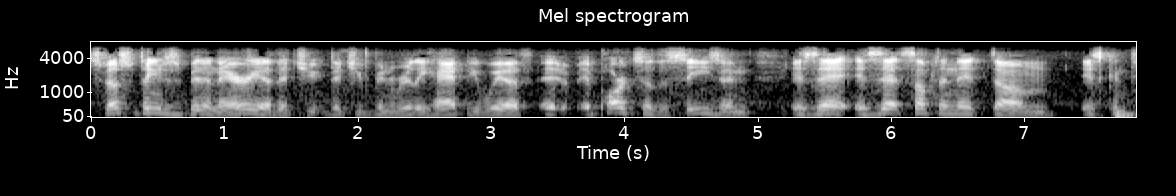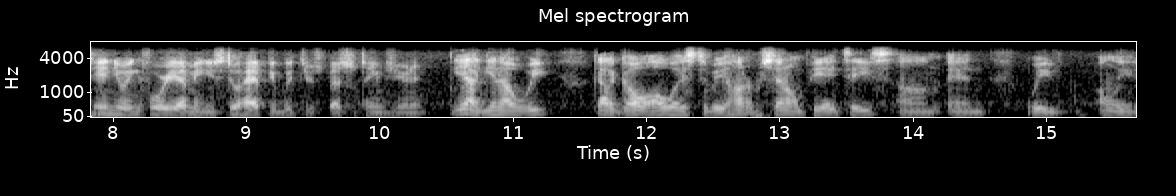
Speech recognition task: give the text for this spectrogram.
Special teams has been an area that you that you've been really happy with at, parts of the season. Is that is that something that um, is continuing for you? I mean, you still happy with your special teams unit? yeah, you know, we got a goal always to be 100% on PATs, um, and we only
